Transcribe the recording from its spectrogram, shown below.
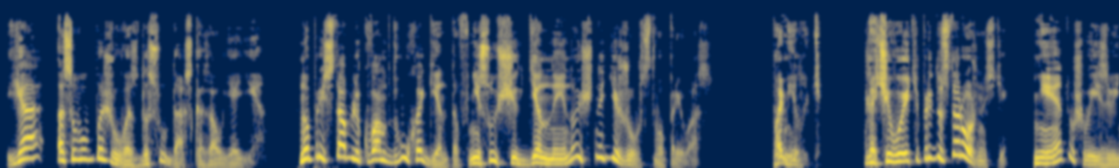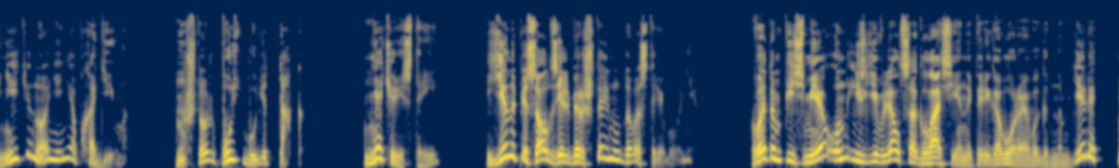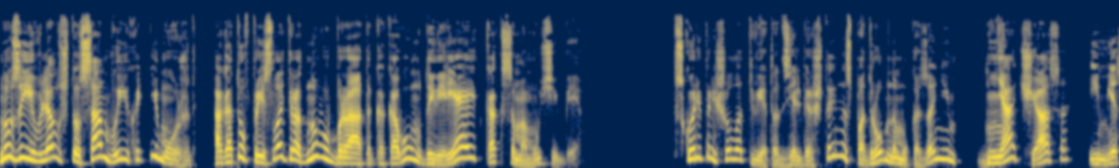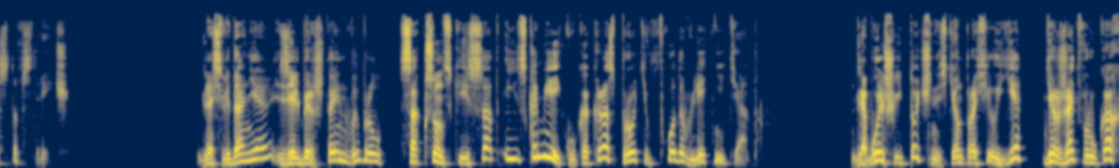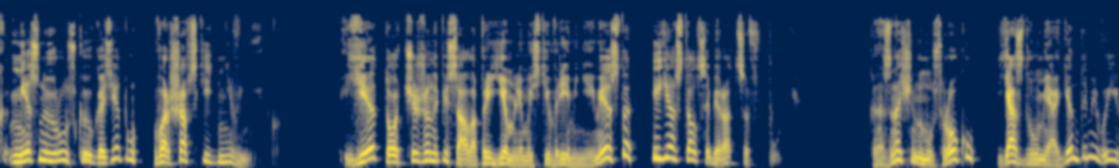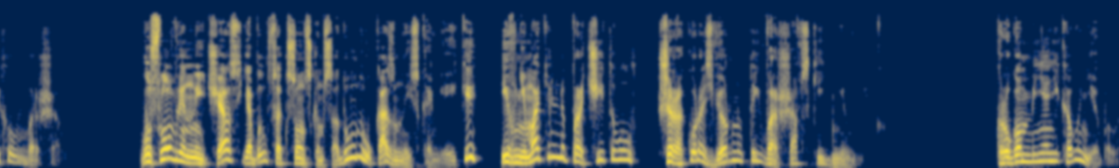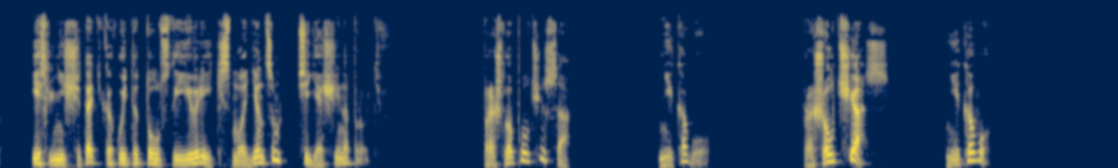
Я освобожу вас до суда, сказал я Е. Но приставлю к вам двух агентов, несущих денно и ночь на дежурство при вас. Помилуйте, для чего эти предосторожности? Нет уж, вы извините, но они необходимы. Ну что же, пусть будет так. Дня через три я написал Зельберштейну до востребования. В этом письме он изъявлял согласие на переговоры о выгодном деле, но заявлял, что сам выехать не может, а готов прислать родного брата, каковому доверяет, как самому себе. Вскоре пришел ответ от Зельберштейна с подробным указанием дня, часа и место встречи. Для свидания Зельберштейн выбрал Саксонский сад и скамейку как раз против входа в летний театр. Для большей точности он просил Е держать в руках местную русскую газету «Варшавский дневник». Е тотчас же написал о приемлемости времени и места, и я стал собираться в путь. К назначенному сроку я с двумя агентами выехал в Варшаву. В условленный час я был в Саксонском саду на указанной скамейке и внимательно прочитывал широко развернутый варшавский дневник. Кругом меня никого не было, если не считать какой-то толстой еврейки с младенцем, сидящей напротив. Прошло полчаса. Никого. Прошел час. Никого.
